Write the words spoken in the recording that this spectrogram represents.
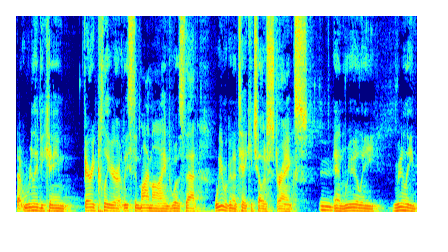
that really became very clear, at least in my mind, was that we were going to take each other's strengths Mm. and really, really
